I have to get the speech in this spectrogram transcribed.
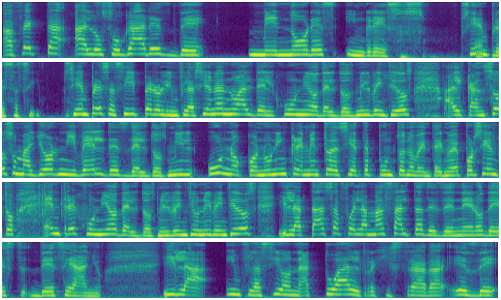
afecta a los hogares de menores ingresos. Siempre es así. Siempre es así, pero la inflación anual del junio del 2022 alcanzó su mayor nivel desde el 2001 con un incremento de 7.99% entre junio del 2021 y 22 y la tasa fue la más alta desde enero de, de ese año. Y la inflación actual registrada es de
